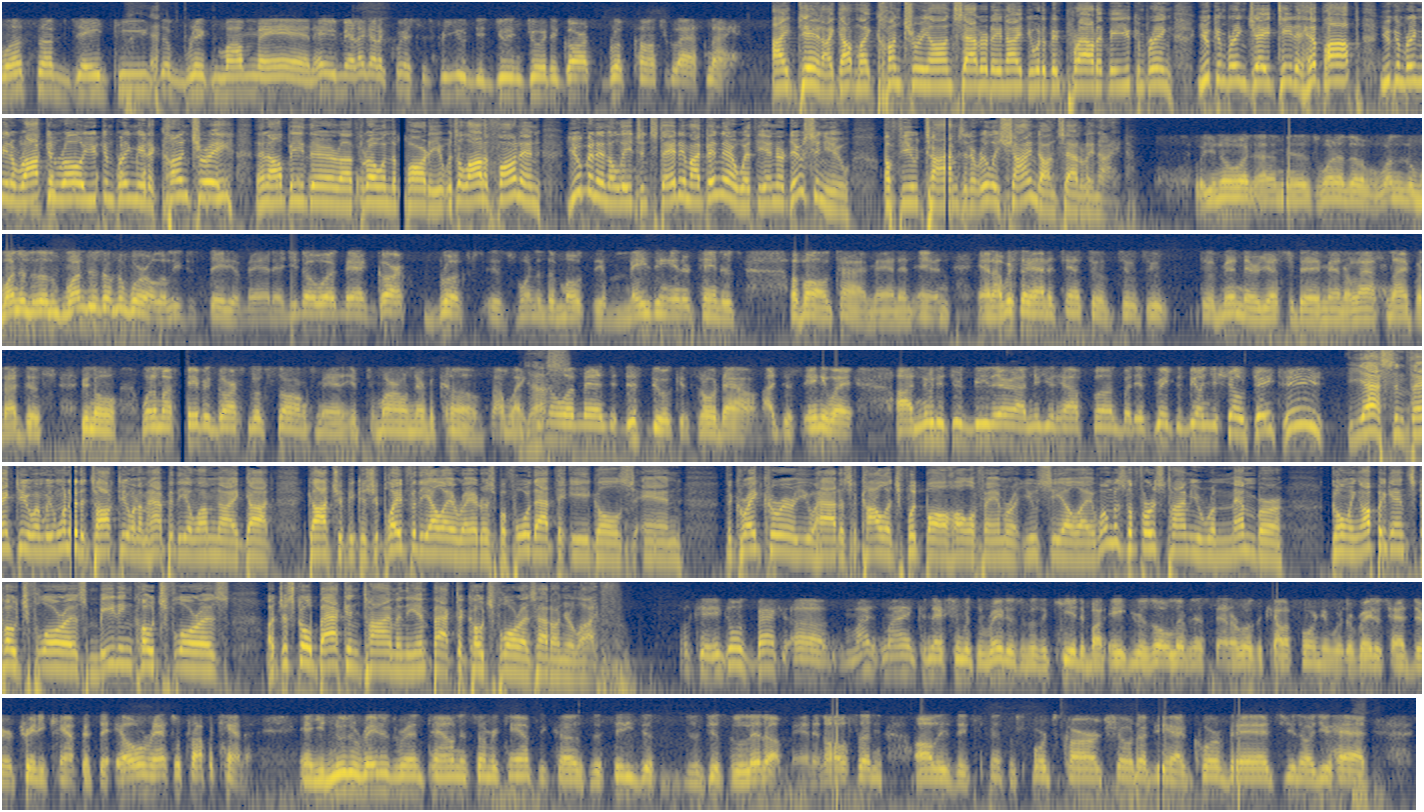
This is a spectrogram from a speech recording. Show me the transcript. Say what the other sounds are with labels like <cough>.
What's up, JT the Brick, my man? Hey, man, I got a question for you. Did you enjoy the Garth Brooks concert last night? I did. I got my country on Saturday night. You would have been proud of me. You can bring you can bring JT to hip hop. You can bring me to rock and roll. You can bring me to country, and I'll be there uh, throwing the party. It was a lot of fun, and you've been in Allegiant Stadium. I've been there with you, introducing you a few times, and it really shined on Saturday night. Well, you know what? I mean, it's one of the one of the wonders of the wonders of the world, Allegiant Stadium, man. And you know what, man? Garth Brooks is one of the most the amazing entertainers of all time, man. And and and I wish I had a chance to to to to have been there yesterday, man, or last night. But I just, you know, one of my favorite Garth Brooks songs, man. If tomorrow never comes, I'm like, Yes. you know what, man? This dude can throw down. I just, anyway. I knew that you'd be there. I knew you'd have fun, but it's great to be on your show, JT. Yes, and thank you. And we wanted to talk to you, and I'm happy the alumni got got you because you played for the LA Raiders. Before that, the Eagles, and the great career you had as a college football Hall of Famer at UCLA. When was the first time you remember going up against Coach Flores, meeting Coach Flores? Uh, just go back in time and the impact that Coach Flores had on your life. Okay, it goes back. Uh, my my connection with the Raiders was a kid about eight years old, living in Santa Rosa, California, where the Raiders had their training camp at the El Rancho Tropicana, and you knew the Raiders were in town in summer camp because the city just just, just lit up, man. And all of a sudden, all these expensive sports cars showed up. You had Corvettes, you know, you had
